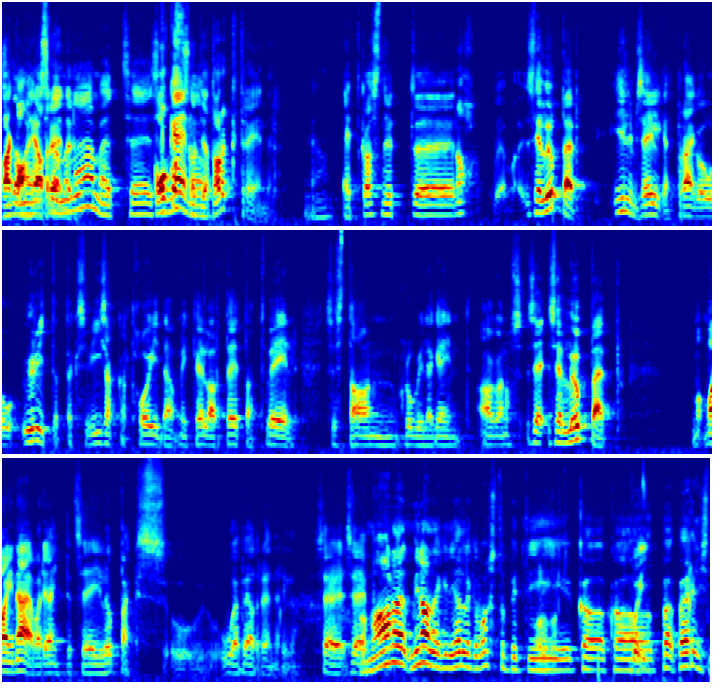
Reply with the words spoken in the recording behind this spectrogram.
väga hea treener, kogenud maksa... ja tark treener. et kas nüüd noh, see lõpeb ilmselgelt praegu üritatakse viisakalt hoida Mikel Artetat veel, sest ta on klubi legend, aga noh, see, see lõpeb ma, ei näe varianti, et see ei lõpeks uue peatreeneriga, see, see. ma olen, mina nägin jällegi vastupidi Olukord. ka, ka Või? päris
